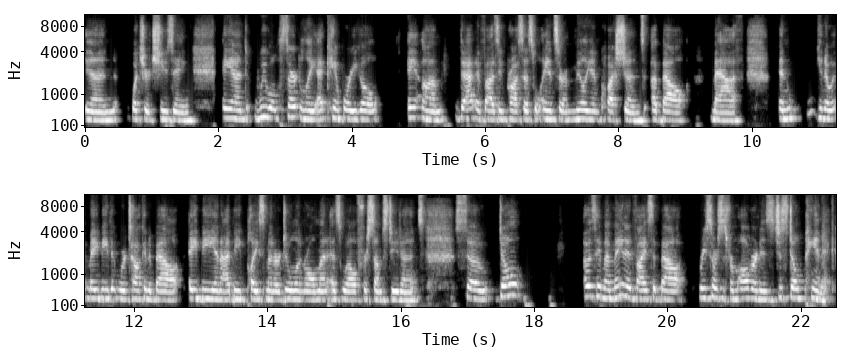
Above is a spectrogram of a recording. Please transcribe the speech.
in what you're choosing. And we will certainly at Camp War Eagle, eh, um, that advising process will answer a million questions about math. And, you know, it may be that we're talking about AP and IB placement or dual enrollment as well for some students. So don't, I would say my main advice about resources from Auburn is just don't panic.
